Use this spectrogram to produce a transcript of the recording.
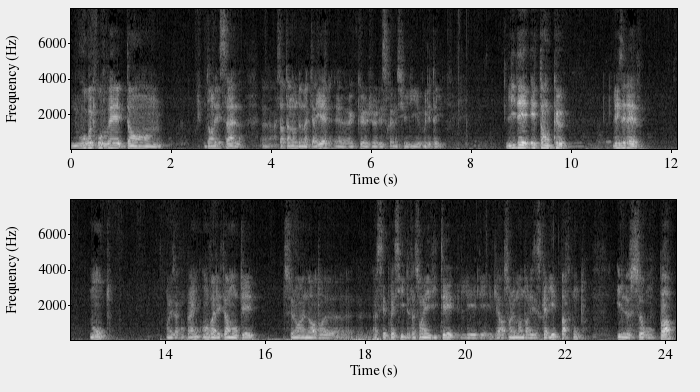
Vous retrouverez dans, dans les salles un certain nombre de matériel euh, que je laisserai M. Lee vous détailler. L'idée étant que les élèves montent, on les accompagne, on va les faire monter selon un ordre euh, assez précis de façon à éviter les, rassemblements dans les escaliers. Par contre, ils ne seront pas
